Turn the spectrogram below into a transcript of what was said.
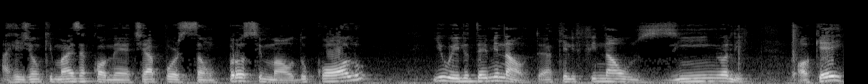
A região que mais acomete é a porção proximal do colo e o ilho terminal, então é aquele finalzinho ali, ok?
